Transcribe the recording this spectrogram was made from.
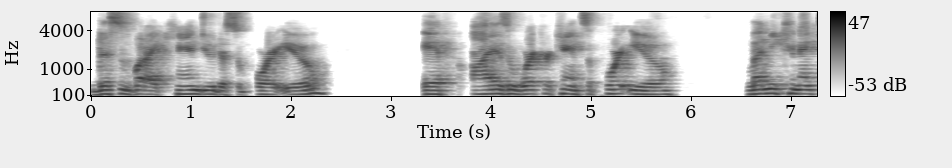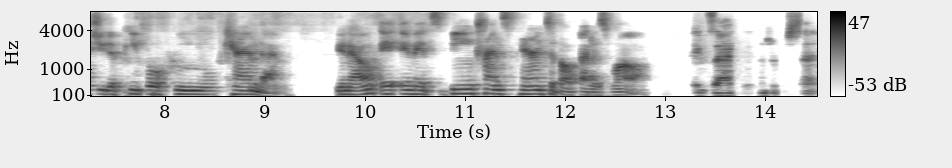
This is what I can do to support you. If I, as a worker, can't support you, let me connect you to people who can then, you know, and it's being transparent about that as well. Exactly, 100%.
